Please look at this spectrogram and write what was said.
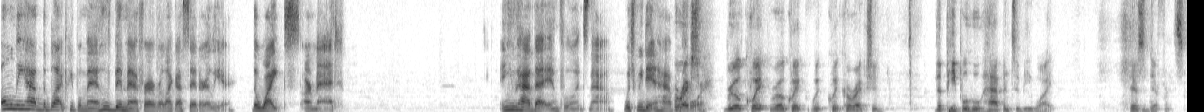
only have the black people mad who've been mad forever, like I said earlier. The whites are mad and you have that influence now, which we didn't have correction. before. Real quick, real quick, quick, quick correction. The people who happen to be white, there's a difference.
